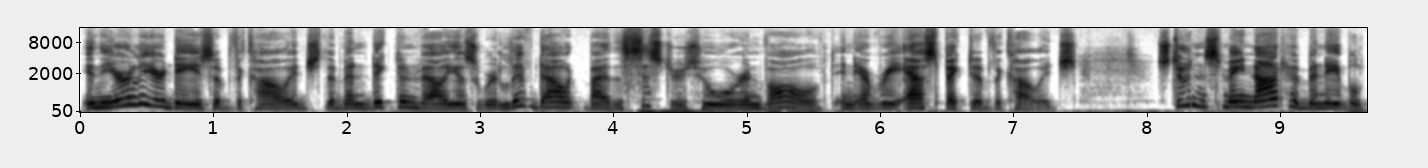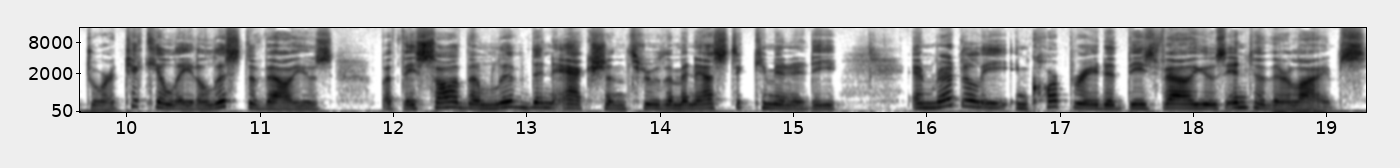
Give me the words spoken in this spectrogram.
In the earlier days of the college, the Benedictine values were lived out by the sisters who were involved in every aspect of the college. Students may not have been able to articulate a list of values, but they saw them lived in action through the monastic community and readily incorporated these values into their lives.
